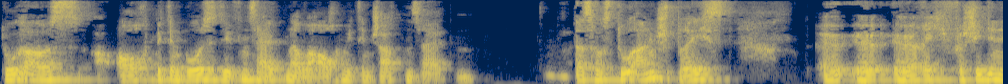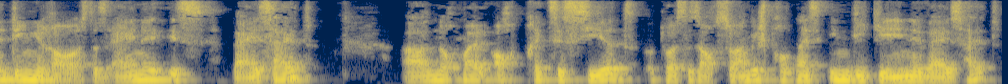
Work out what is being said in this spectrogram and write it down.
durchaus auch mit den positiven Seiten, aber auch mit den Schattenseiten. Das, was du ansprichst, höre ich verschiedene Dinge raus. Das eine ist Weisheit, äh, nochmal auch präzisiert, du hast es auch so angesprochen, als indigene Weisheit.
